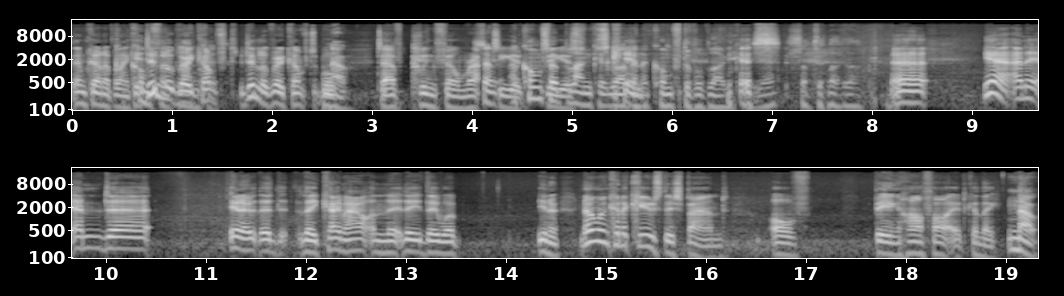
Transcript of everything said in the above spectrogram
Some kind of blanket. it didn't Comfort look very blanket. comf- It didn't look very comfortable. No. To have cling film wrapped So to your a comfort to your blanket skin. rather than a comfortable blanket, Yes. yeah, something like that. Uh, yeah, and and uh, you know they, they came out and they, they they were, you know, no one can accuse this band of being half-hearted, can they? No,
